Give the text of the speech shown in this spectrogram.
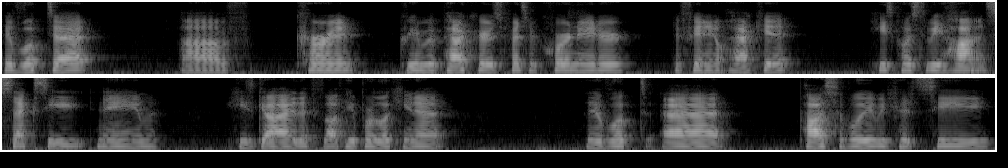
They've looked at um, current Green Bay Packers defensive coordinator Nathaniel Hackett. He's supposed to be hot and sexy name. He's guy that a lot of people are looking at. They've looked at possibly we could see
